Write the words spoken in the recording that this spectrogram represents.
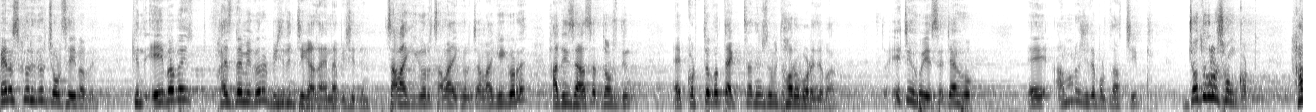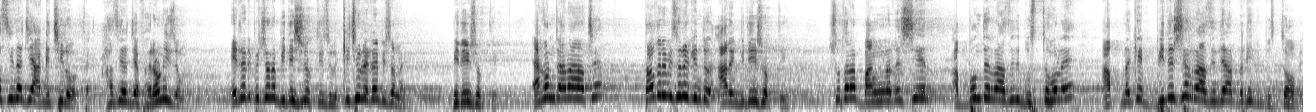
ম্যানেজ করে করে চলছে এইভাবে। কিন্তু এইভাবে ফাইজদামি করে বেশি দিন টিকা যায় না, বেশি দিন। চালাকি করে চালাই করে, চালাকি করে হাদিসে আছে দশ দিন করতে করতে একটা জিনিস তুমি ধরো পড়ে যাবা। তো এটাই হয়েছে। যাই হোক আমরা যেটা বলতে চাচ্ছি যতগুলো সংকট, হাসিনা যে আগে ছিল, হাসিনা যে ফেরোনিজম, এটার পিছনে বিদেশি শক্তি ছিল। কি ছিল এটার পিছনে? বিদেশি শক্তি। এখন যারা আছে, তাদের পিছনে কিন্তু আরেক বিদেশি শক্তি। সুতরাং বাংলাদেশের আভ্যন্তরীণ রাজনীতি বুঝতে হলে আপনাকে বিদেশের রাজনীতি আপনাকে বুঝতে হবে?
